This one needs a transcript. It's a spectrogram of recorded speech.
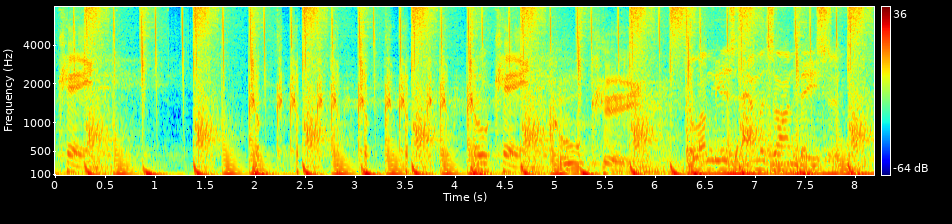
cocaine. Cocaine. Colombia's Amazon basin.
